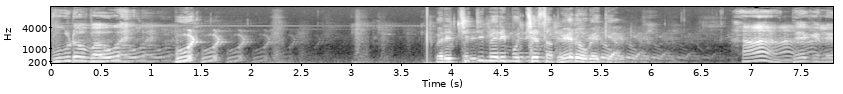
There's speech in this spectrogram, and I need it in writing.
बूढ़ो बहू। बूढ़। परीक्षित जी मेरी मुझसे सफ़ेद हो गई क्या? हाँ देख ले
